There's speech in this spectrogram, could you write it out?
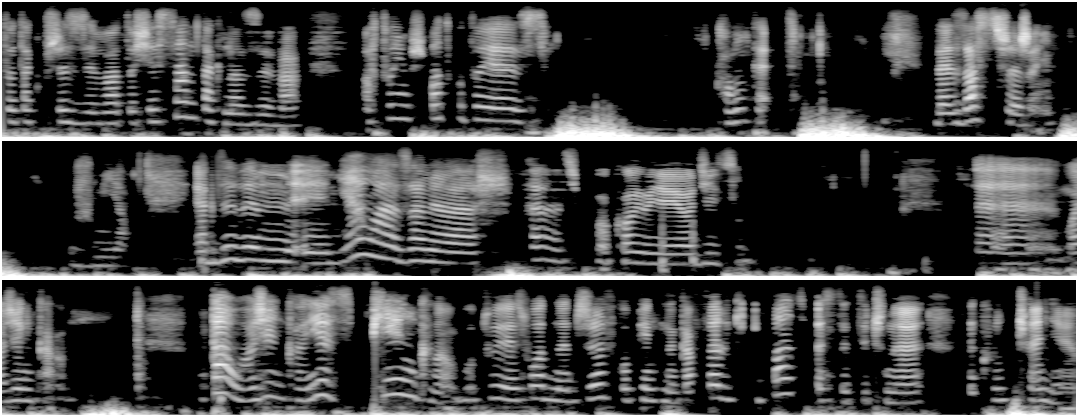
kto tak przezywa, to się sam tak nazywa. A w twoim przypadku to jest konkret. Bez zastrzeżeń. Żmija. Jak gdybym y, miała zamiar szukać w pokoju jej rodziców. E, łazienka. Ta łazienka jest piękna, bo tu jest ładne drzewko, piękne kafelki i bardzo estetyczne wykończenie.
